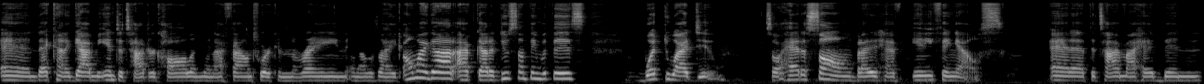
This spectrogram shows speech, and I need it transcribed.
And that kind of got me into Todrick Hall. And then I found Twerking in the Rain, and I was like, "Oh my God, I've got to do something with this. What do I do?" So I had a song, but I didn't have anything else. And at the time, I had been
